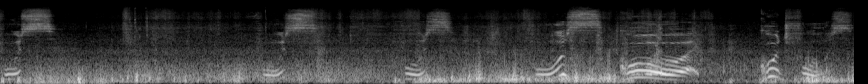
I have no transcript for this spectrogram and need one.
Fuß Fuß, Fuß, Fuß. Good. Good Fuß.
